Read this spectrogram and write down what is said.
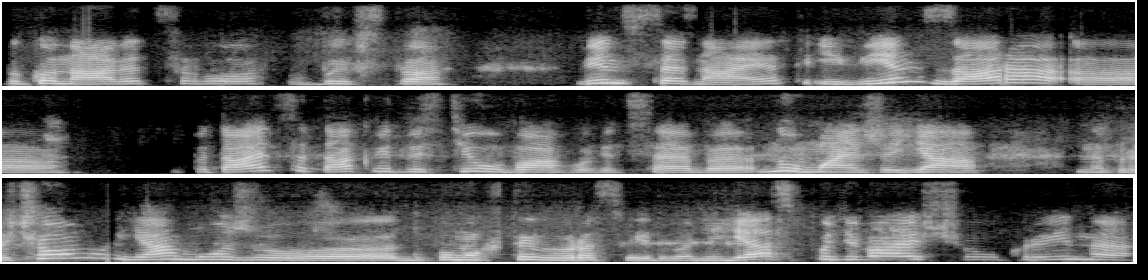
виконавець цього вбивства. Він все знає, і він зараз питається так відвести увагу від себе. Ну, майже я не при чому, я можу допомогти в розслідуванні. Я сподіваюся, що Україна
